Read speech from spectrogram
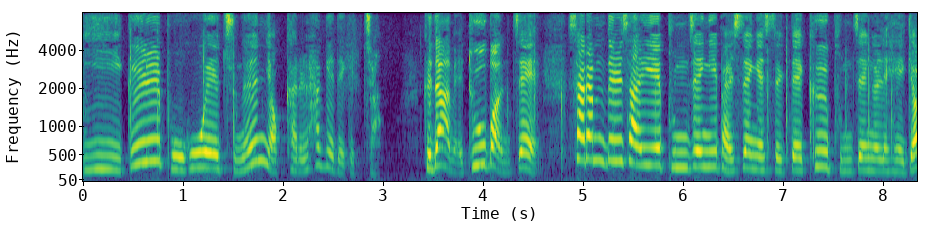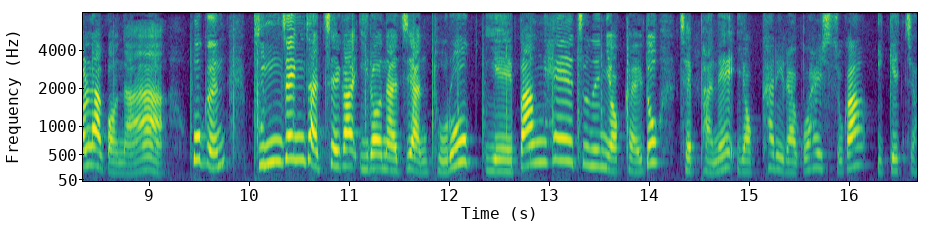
이익을 보호해 주는 역할을 하게 되겠죠. 그 다음에 두 번째, 사람들 사이에 분쟁이 발생했을 때 그 분쟁을 해결하거나 혹은 분쟁 자체가 일어나지 않도록 예방해주는 역할도 재판의 역할이라고 할 수가 있겠죠.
